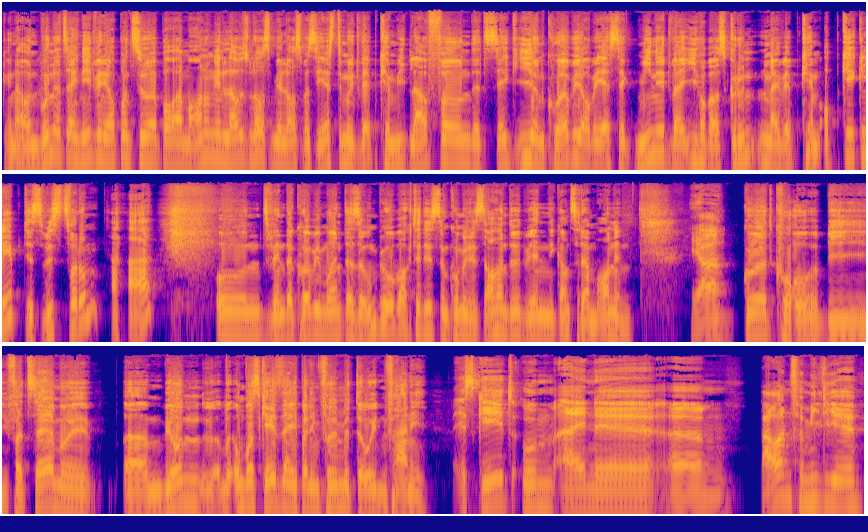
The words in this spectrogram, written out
Genau, und wundert euch nicht, wenn ich ab und zu ein paar Ermahnungen loslasse. Wir lassen das erste Mal mit Webcam mitlaufen und jetzt sehe ich einen Corby, aber er sagt mich nicht, weil ich habe aus Gründen meine Webcam abgeklebt. Das wisst warum. Haha. und wenn der Corby meint, dass er unbeobachtet ist und komische Sachen tut, werden die ganze Zeit ermahnen. Ja. Gut, Corby, verzeih mal. Ähm, wir haben, um was geht's eigentlich bei dem Film mit der alten Fanny? Es geht um eine ähm, Bauernfamilie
